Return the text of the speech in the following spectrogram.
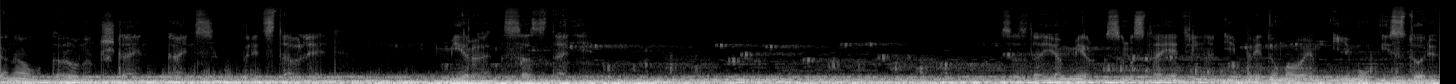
Канал Руненштайн Айнс представляет Миросоздание. Создаем мир самостоятельно и придумываем ему историю.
